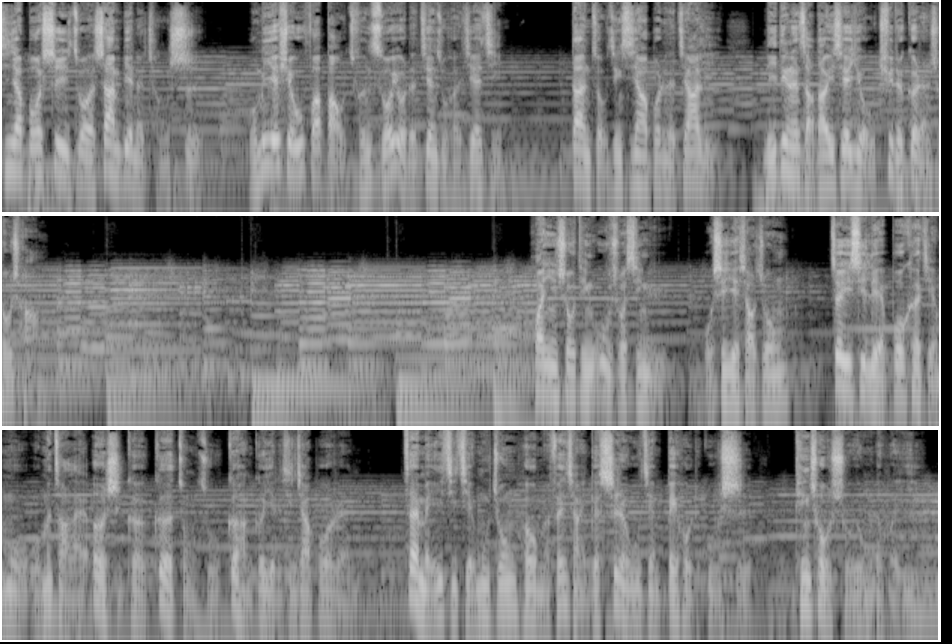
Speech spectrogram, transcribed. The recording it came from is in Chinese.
新加坡是一座善变的城市，我们也许无法保存所有的建筑和街景，但走进新加坡人的家里，你一定能找到一些有趣的个人收藏。欢迎收听《雾说新语》，我是叶孝忠。这一系列播客节目，我们找来二十个各种族、各行各业的新加坡人，在每一集节目中和我们分享一个私人物件背后的故事，拼凑属于我们的回忆。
